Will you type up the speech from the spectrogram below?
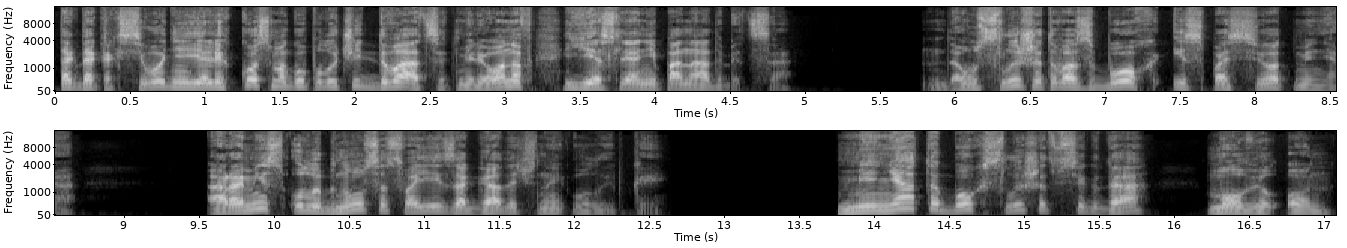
тогда как сегодня я легко смогу получить 20 миллионов, если они понадобятся. Да услышит вас Бог и спасет меня. Арамис улыбнулся своей загадочной улыбкой. «Меня-то Бог слышит всегда», — молвил он,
